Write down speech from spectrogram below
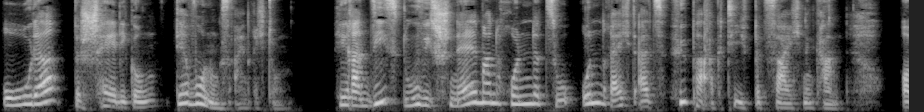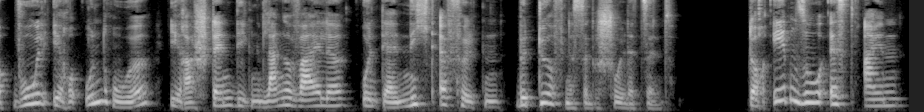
oder Beschädigung der Wohnungseinrichtung. Hieran siehst du, wie schnell man Hunde zu Unrecht als hyperaktiv bezeichnen kann, obwohl ihre Unruhe ihrer ständigen Langeweile und der nicht erfüllten Bedürfnisse geschuldet sind. Doch ebenso ist ein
